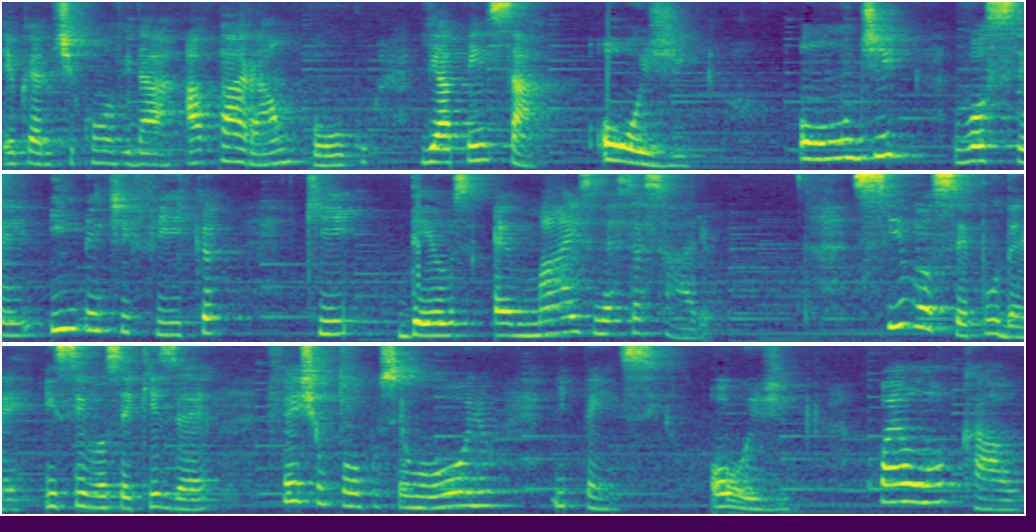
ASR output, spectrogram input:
eu quero te convidar a parar um pouco e a pensar hoje onde você identifica que Deus é mais necessário se você puder e se você quiser, feche um pouco o seu olho e pense: hoje, qual é o local,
